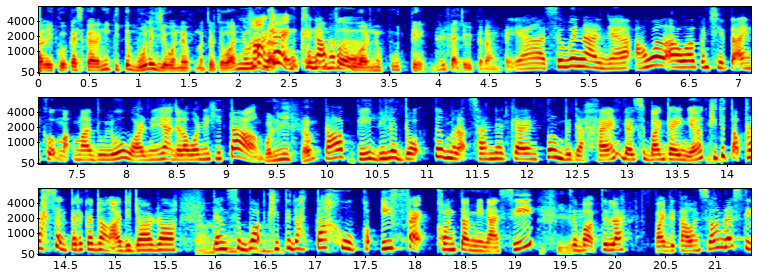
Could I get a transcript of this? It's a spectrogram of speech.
Kalau ikutkan sekarang ni kita boleh je warna macam-macam warna ha, kan? Kenapa? Kenapa warna putih? Boleh tak cikgu terangkan? Ya, sebenarnya awal-awal penciptaan kod makmal dulu warnanya adalah warna hitam. Warna hitam? Tapi bila doktor melaksanakan pembedahan dan sebagainya, kita tak perasan kadang-kadang ada darah ah. dan sebab kita dah tahu efek kontaminasi, okay. sebab itulah pada tahun 1913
